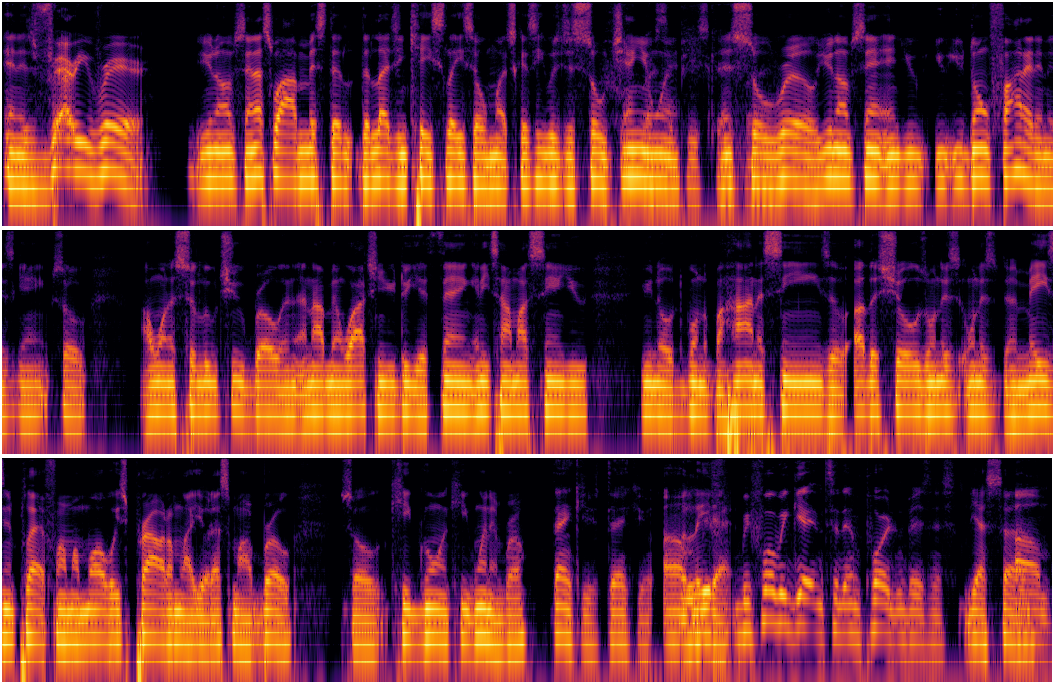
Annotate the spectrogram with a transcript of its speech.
and it's very rare. You know what I'm saying? That's why I miss the, the legend K Slay so much because he was just so genuine peace, and so real. You know what I'm saying? And you you, you don't find it in this game. So I want to salute you, bro. And, and I've been watching you do your thing. Anytime I seen you, you know, on the behind the scenes of other shows on this on this amazing platform, I'm always proud. I'm like, yo, that's my bro. So keep going, keep winning, bro. Thank you, thank you. Um, Believe that. Before we get into the important business, Yes, sir. um,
